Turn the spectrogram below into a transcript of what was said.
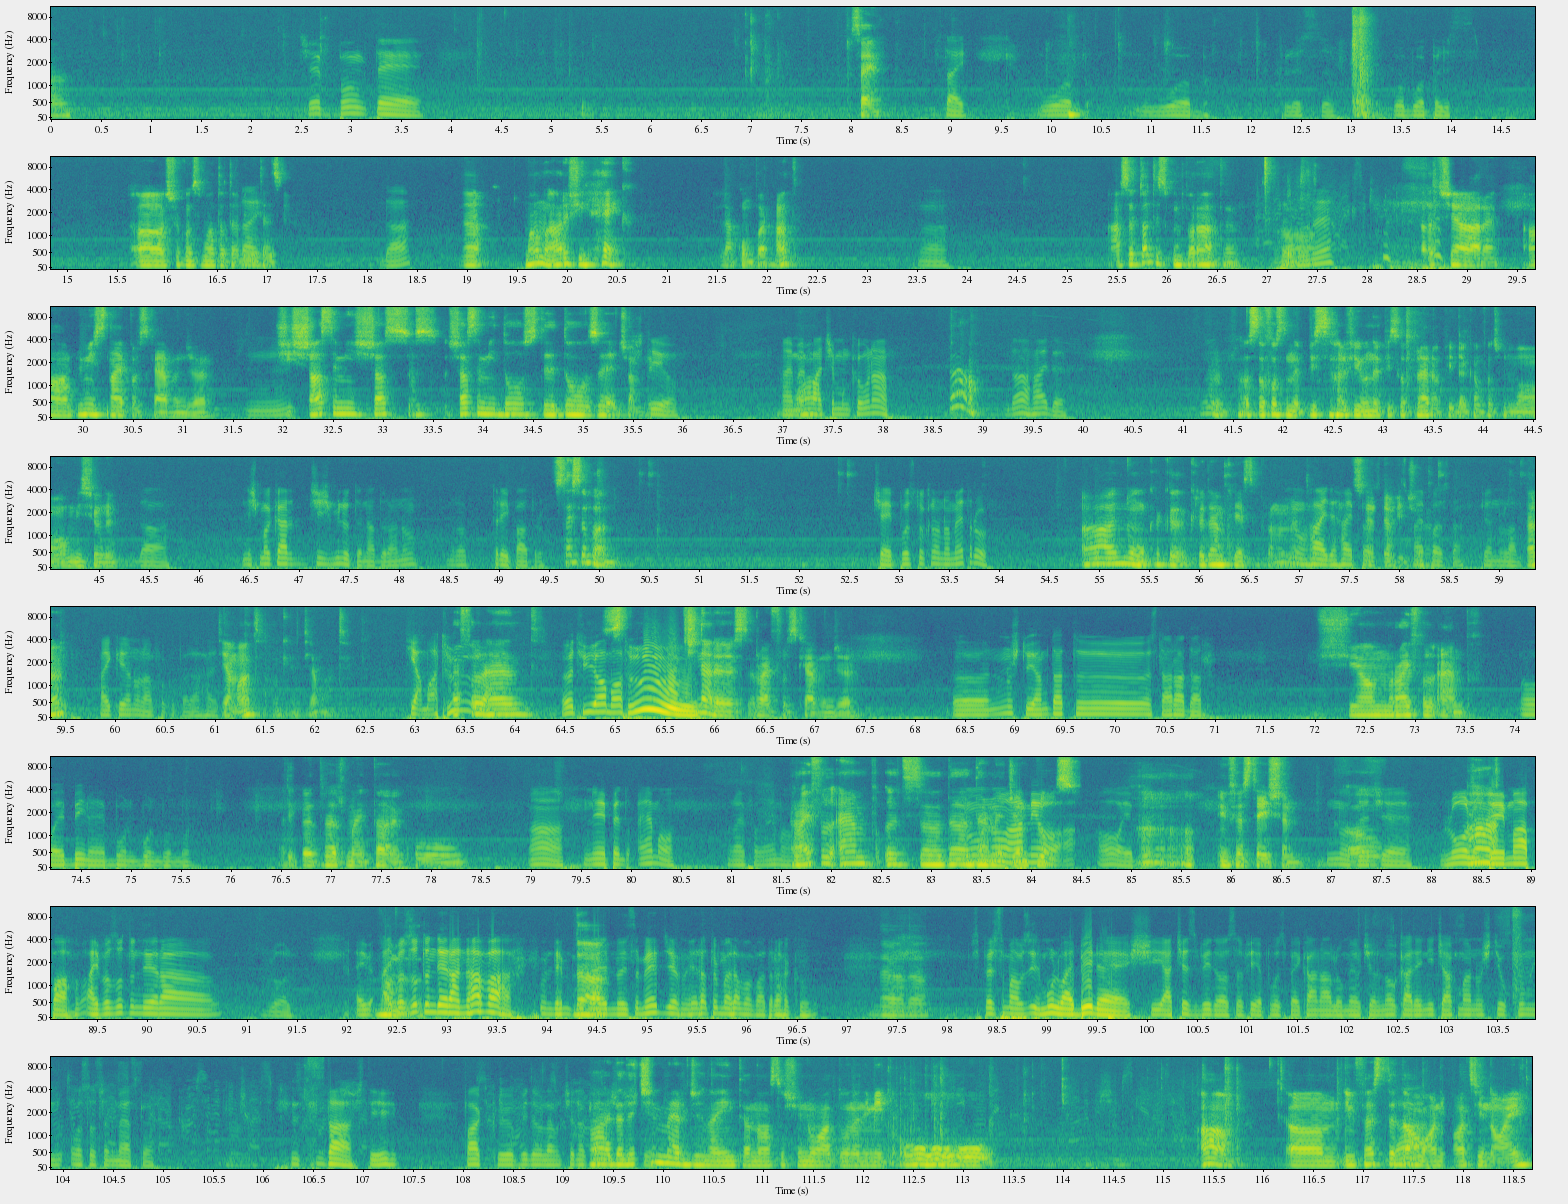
Ce puncte! Stai, Stai. Wob. Wob. Plus. Wob, wob, plus. Ah, și-a consumat toate Stai. abilități. Da? Da. Mamă, are și hack. L-a cumpărat? A, Astea toate sunt cumpărate. pe Oh, bune? dar ce are? Ah, am primit Sniper Scavenger. Mm, Și 6600 6220 am primit. Știu. Hai, mai Wow. facem încă una? Da. Da, haide. Mm, Asta a fost un episod, ar fi un episod prea rapid dacă am face numai o misiune. Da. Nici măcar 5 minute n-a durat, nu? Vreo 3-4. Stai să văd. Ce, ai pus tu cronometru? Ah, nu, cred că credeam că este cronometru. Nu, haide, hai pe Sunt ăsta. de obicei. Hai pe ăsta, că eu nu l-am Care? făcut. Hai că eu nu l-am făcut pe ăla, hai. Tiamat? Ok, Tiamat. Tiamat! Rifle and... Tiamat! Cine are Rifle Scavenger? Uh, nu știu, i-am dat uh, ăsta, radar. Și eu am Rifle Amp. Oh, e bine, e bun, bun, bun, bun. Adică tragi mai tare cu... Ah, nu e pentru ammo? Rifle ammo? Rifle Amp îți uh, dă nu, damage nu, în am eu. plus. A- Oh, e bun. Infestation. Nu, Oh. de ce? LOL, Ah. unde e mapa? Ai văzut unde era... LOL. Ai, N-am ai văzut văzut. unde era nava? Unde Da. trebuia noi să mergem? Era tocmai la mapa dracu. Da, da. Sper să mă auziți mult mai bine și acest video o să fie pus pe canalul meu cel nou care nici acum nu știu cum o să se numească. da, știi? Fac uh, video la un channel care Hai, nici dar nu de știu. ce merge înaintea noastră și nu adună nimic? Oh, oh, oh, oh. Ah, um, Infested Da. au animații noi.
